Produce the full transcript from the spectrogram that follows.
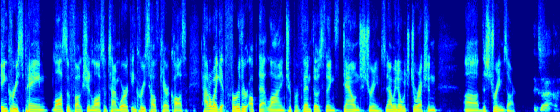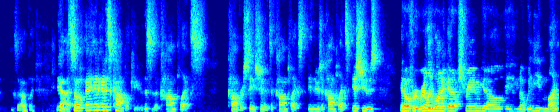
increased pain, loss of function, loss of time work, increased healthcare costs? How do I get further up that line to prevent those things downstream? So now we know which direction uh, the streams are. exactly, exactly. Yeah. So and, and it's complicated. This is a complex conversation. It's a complex. There's a complex issues. You know, if we really want to get upstream, you know, eh, you know, we need money.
